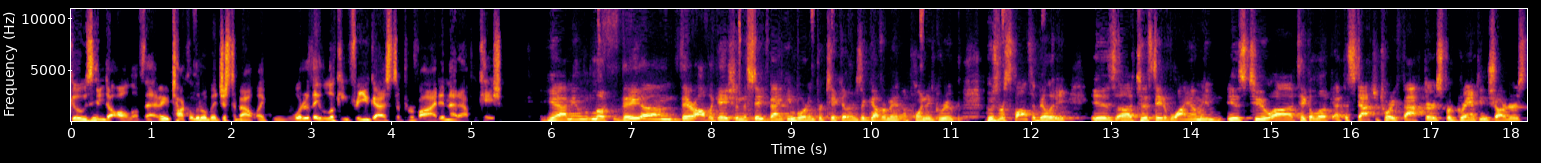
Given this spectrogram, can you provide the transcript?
goes into all of that? Maybe talk a little bit just about like what are they looking for you guys to provide in that application. Yeah, I mean, look, they um, their obligation, the state banking board in particular, is a government-appointed group whose responsibility is uh, to the state of Wyoming is to uh, take a look at the statutory factors for granting charters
